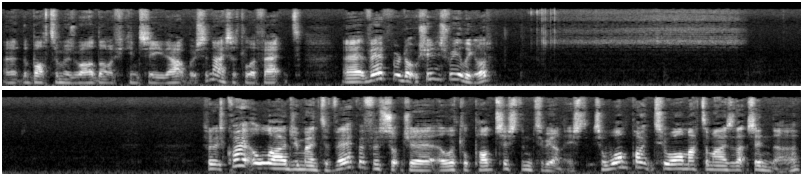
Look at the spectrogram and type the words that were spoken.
and at the bottom as well. I don't know if you can see that, but it's a nice little effect. Uh, vapor reduction is really good. So it's quite a large amount of vapour for such a, a, little pod system, to be honest. It's a 1.2 ohm atomizer that's in there,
